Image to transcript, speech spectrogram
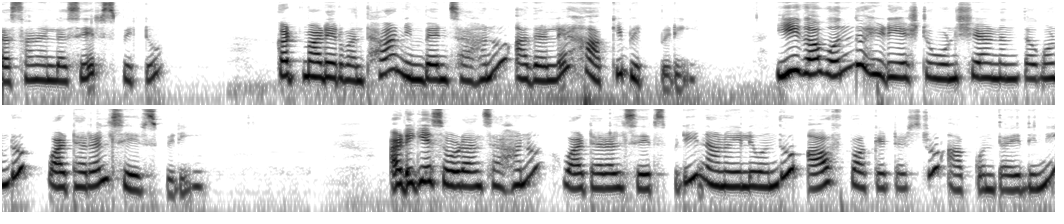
ರಸನೆಲ್ಲ ಸೇರಿಸ್ಬಿಟ್ಟು ಕಟ್ ಮಾಡಿರುವಂತಹ ನಿಂಬೆಹಣ್ಣು ಸಹನು ಅದರಲ್ಲೇ ಹಾಕಿ ಬಿಟ್ಬಿಡಿ. ಈಗ ಒಂದು ಹಿಡಿಯಷ್ಟು ಹುಣಸೆ ಹಣ್ಣನ್ನು ತಗೊಂಡು ವಾಟರಲ್ಲಿ ಸೇರಿಸ್ಬಿಡಿ. ಅಡಿಗೆ ಸೋಡಾನ್ ಸಹನು ವಾಟರಲ್ಲಿ ಸೇರಿಸ್ಬಿಡಿ. ನಾನು ಇಲ್ಲಿ ಒಂದು ಹಾಫ್ ಪಾಕೆಟಷ್ಟು ಹಾಕ್ಕೊತಾ ಇದ್ದೀನಿ.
